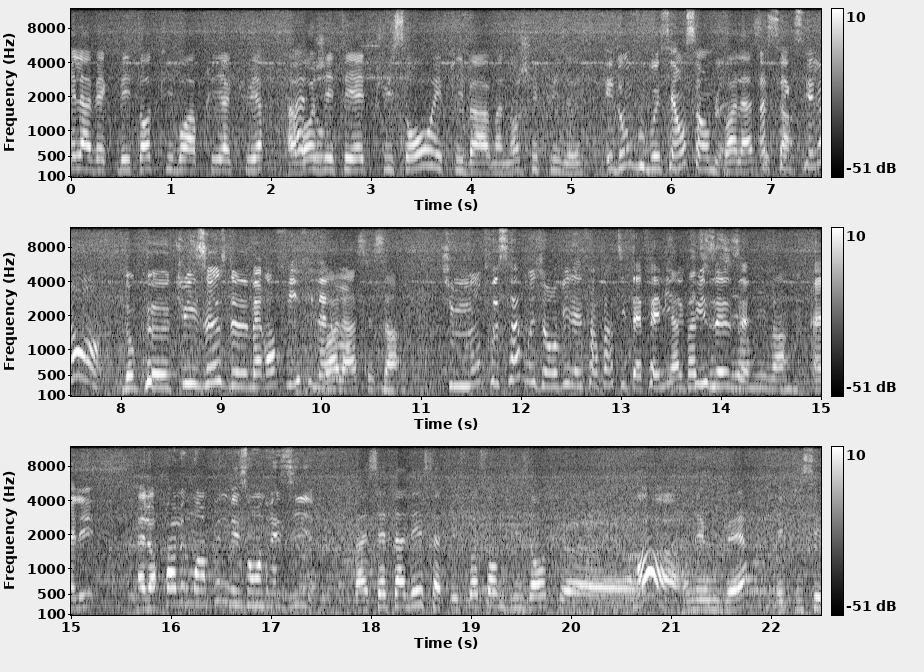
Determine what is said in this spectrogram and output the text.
elle avec mes tantes qui m'ont appris à cuire. Avant Ah, donc- j'étais aide cuisson et puis bah maintenant je suis cuiseuse. Et donc, vous bossez ensemble? Voilà, Ah, c'est c'est ça. excellent Donc, euh, cuiseuse de mère en fille, finalement. Voilà, c'est ça. Tu me montres ça? Moi, j'ai envie de faire partie de ta famille de pas de souci, cuiseuses. on y va. Allez. Alors, parle-moi un peu de Maison Andrézy. Bah, cette année, ça fait 70 ans qu'on est ouvert. Et puis c'est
